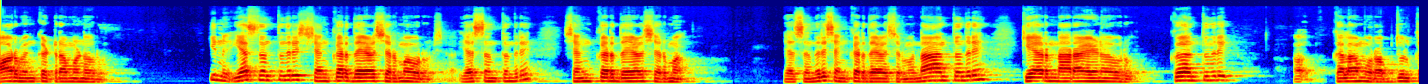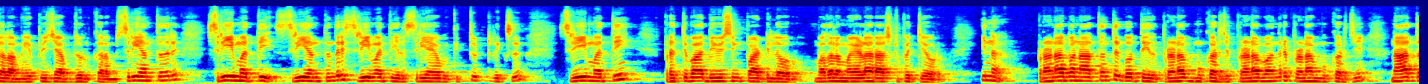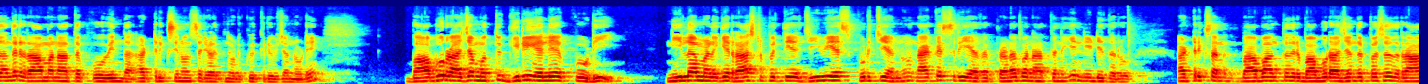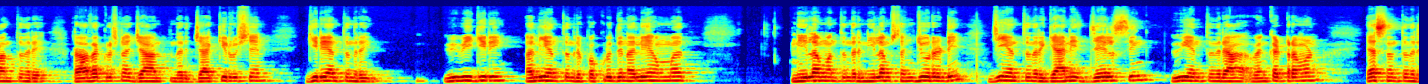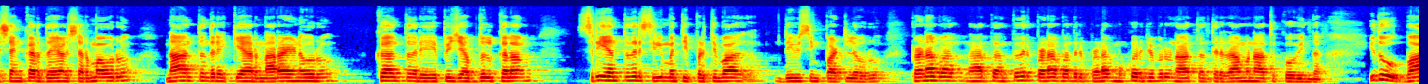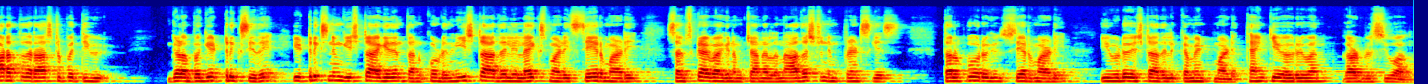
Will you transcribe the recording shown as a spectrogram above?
ಆರ್ ವೆಂಕಟರಮಣ ಅವರು. ಇನ್ನು ಎಸ್ ಅಂತಂದರೆ ಶಂಕರ್ ದಯಾಳ್ ಶರ್ಮಾ ಅವರು. ಎಸ್ ಅಂತಂದರೆ ಶಂಕರ್ ದಯಾಳ್ ಶರ್ಮಾ. ಎಸ್ ಅಂದರೆ ಶಂಕರ್ ದಯಾಳ್ ಶರ್ಮಾ. ನಾ ಅಂತಂದರೆ ಕೆ ಆರ್ ನಾರಾಯಣ ಅವರು. ಕ ಅಂತಂದರೆ ಕಲಾಂ ಅವರು, Abdul Kalam, A P J Abdul Kalam. Shri ಅಂತಂದರೆ ಶ್ರೀಮತಿ, ಶ್ರೀ ಅಂತಂದರೆ ಶ್ರೀಮತಿ ಇಲ್ಲಿ ಶ್ರೀ ಆಗಬೇಕಿತ್ತು ಟ್ರಿಕ್ಸು ಶ್ರೀಮತಿ ಪ್ರತಿಭಾ ದೇವಿ ಸಿಂಗ್ ಪಾಟೀಲ್ ಅವರು, ಮೊದಲ ಮಹಿಳಾ ರಾಷ್ಟ್ರಪತಿ ಅವರು. ಇನ್ನು ಪ್ರಣಬನಾಥ್ ಅಂತ ಗೊತ್ತಿದೆ, ಪ್ರಣಬ್ ಮುಖರ್ಜಿ. ಪ್ರಣಬ್ ಅಂದರೆ ಪ್ರಣಬ್ ಮುಖರ್ಜಿ. ನಾಥ ಅಂದರೆ ರಾಮನಾಥ ಕೋವಿಂದ. ಆ ಟ್ರಿಕ್ಸ್ ಇನ್ನೊಂದ್ಸರಿ ಹೇಳ್ತೀನಿ ನೋಡಿ ಕ್ವಿಕ್ ರಿವಿಷನ್ ನೋಡಿ. ಬಾಬು ರಾಜ ಮತ್ತು ಗಿರಿ ಎಲೆಯ ಕೂಡಿ ನೀಲಮಳೆಗೆ ರಾಷ್ಟ್ರಪತಿಯ ಜಿ ವಿ ಎಸ್ ಕುರ್ಚಿಯನ್ನು ನಾಗಶ್ರೀಯಾದ ಪ್ರಣಬನಾಥನಿಗೆ ನೀಡಿದರು. ಅಟ್ರಿಕ್ಸ್ ಟ್ರಿಕ್ಸ್ ಅನ್ ಬಾಬಾ ಅಂತಂದರೆ ಬಾಬು ರಾಜೇಂದ್ರ ಪ್ರಸಾದ್, ರಾ ಅಂತಂದರೆ ರಾಧಾಕೃಷ್ಣ, ಜಾ ಅಂತಂದರೆ ಜಾಕಿರ್ ಹುಸೇನ್, ಗಿರಿ ಅಂತಂದರೆ ವಿ ವಿ ಗಿರಿ, ಅಲಿ ಅಂತಂದರೆ ಫಕ್ರುದ್ದೀನ್ ಅಲಿ ಅಹಮ್ಮದ್ ನೀಲಂ ಅಂತಂದರೆ ನೀಲಂ ಸಂಜು ರೆಡ್ಡಿ, ಜಿ ಅಂತಂದರೆ ಗ್ಯಾನಿ ಜೈಲ್ ಸಿಂಗ್, ವಿ ಅಂತಂದರೆ ವೆಂಕಟರಮಣ್, ಎಸ್ ಅಂತಂದರೆ ಶಂಕರ್ ದಯಾಳ್ ಶರ್ಮಾ ಅವರು, ನಾ ಅಂತಂದರೆ ಕೆ ಆರ್ ನಾರಾಯಣ್ ಅವರು, ಕ ಅಂತಂದರೆ A P J Abdul Kalam Shri ಅಂತಂದರೆ ಶ್ರೀಮತಿ ಪ್ರತಿಭಾ ದೇವಿ ಸಿಂಗ್ ಪಾಟೀಲ್ ಅವರು ಪ್ರಣಬ್ ನಾಥ ಅಂತಂದರೆ ಪ್ರಣಬ್ ಅಂದರೆ ಪ್ರಣಬ್ ಮುಖರ್ಜಿ ಅವರು, ನಾಥ್ ಅಂತಾರೆ ರಾಮನಾಥ ಕೋವಿಂದ. ಇದು ಭಾರತದ ರಾಷ್ಟ್ರಪತಿಗಳ ಬಗ್ಗೆ ಟ್ರಿಕ್ಸ್ ಇದೆ. ಈ ಟ್ರಿಕ್ಸ್ ನಿಮ್ಗೆ ಇಷ್ಟ ಆಗಿದೆ ಅಂತ ಅಂದ್ಕೊಂಡಿದ್ದೀನಿ ಇಷ್ಟ ಆದಲ್ಲಿ ಲೈಕ್ಸ್ ಮಾಡಿ ಶೇರ್ ಮಾಡಿ ಸಬ್ಸ್ಕ್ರೈಬ್ ಆಗಿ ನಮ್ಮ ಚಾನಲನ್ನು ಆದಷ್ಟು ನಿಮ್ಮ ಫ್ರೆಂಡ್ಸ್ಗೆ ತಲುಪೋರಿಗೆ ಶೇರ್ ಮಾಡಿ. ಈ ವಿಡಿಯೋ ಇಷ್ಟ ಆದಲ್ಲಿ ಕಮೆಂಟ್ ಮಾಡಿ. Thank you everyone God bless you all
